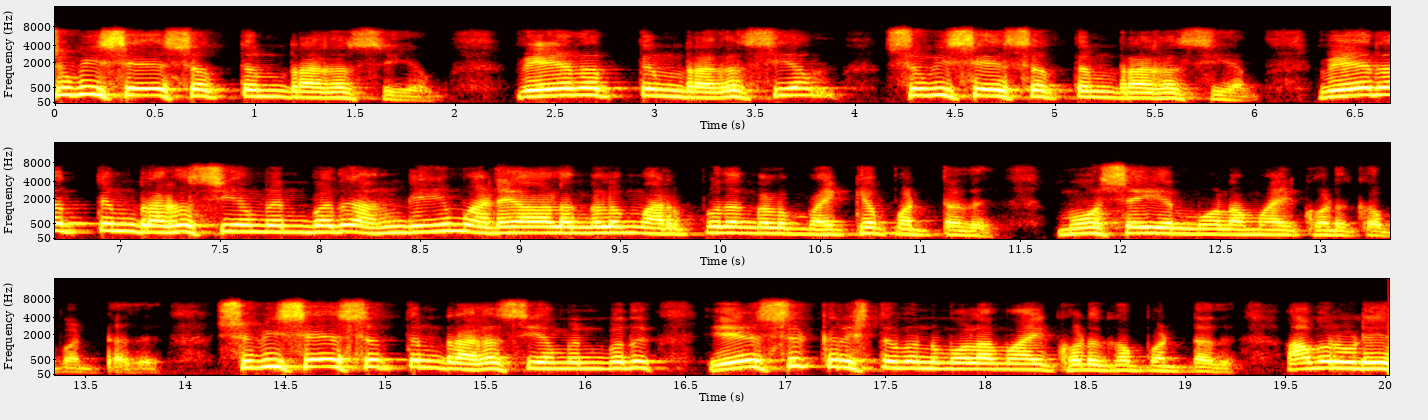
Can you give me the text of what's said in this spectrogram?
சுவிசேஷத்தின் ரகசியம். வேதத்தின் ரகசியம் சுவிசேஷத்தின் ரகசியம். வேதத்தின் ரகசியம் என்பது அங்கேயும் அடையாளங்களும் அற்புதங்களும் வைக்கப்பட்டது. மோசையின் மூலமாய் கொடுக்கப்பட்டது. சுவிசேஷத்தின் ரகசியம் என்பது இயேசு கிறிஸ்துவின் மூலமாய் கொடுக்கப்பட்டது. அவருடைய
